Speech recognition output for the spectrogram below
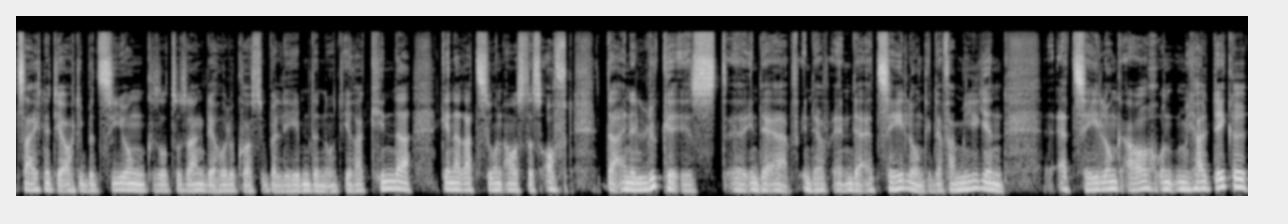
zeichnet ja auch die Beziehung sozusagen der Holocaust-Überlebenden und ihrer Kindergeneration aus, dass oft da eine Lücke ist äh, in der, in der, in der Erzählung, in der Familienerzählung auch. Und Michael Deckel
